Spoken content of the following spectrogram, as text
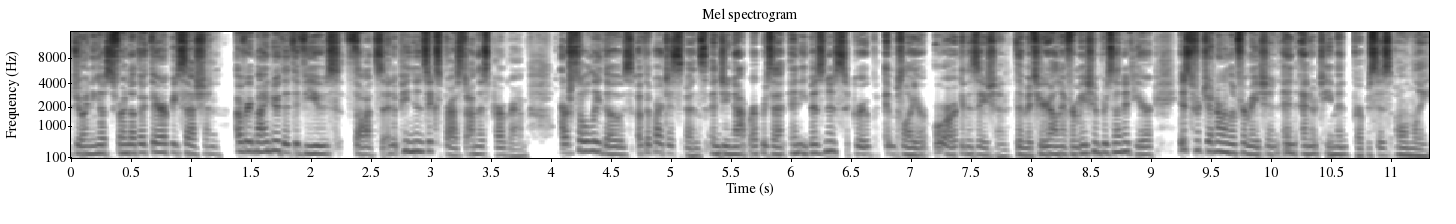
Joining us for another therapy session. A reminder that the views, thoughts, and opinions expressed on this program are solely those of the participants and do not represent any business, group, employer, or organization. The material information presented here is for general information and entertainment purposes only.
